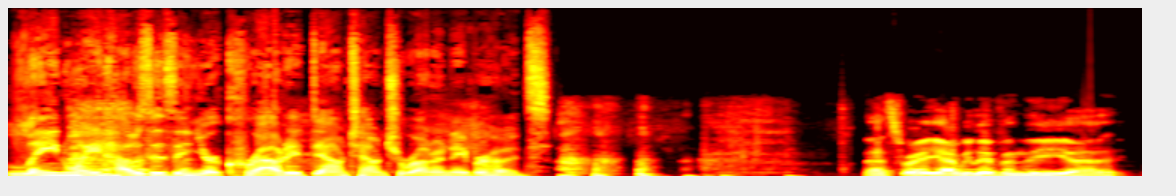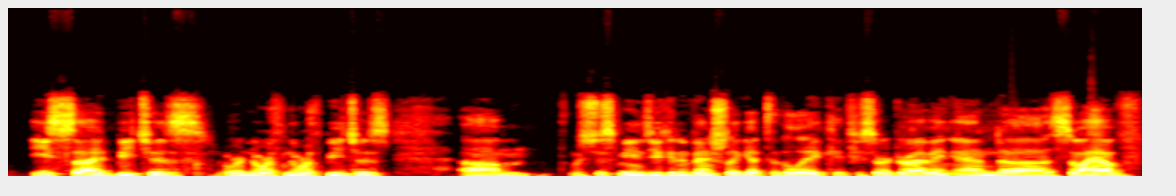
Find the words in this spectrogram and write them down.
laneway houses in your crowded downtown Toronto neighborhoods. That's right. Yeah, we live in the uh, east side beaches or north north beaches um, which just means you can eventually get to the lake if you start driving. And uh, so I have,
